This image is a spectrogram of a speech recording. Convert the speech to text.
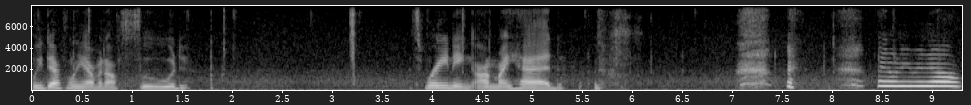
We definitely have enough food. It's raining on my head. I don't even know.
